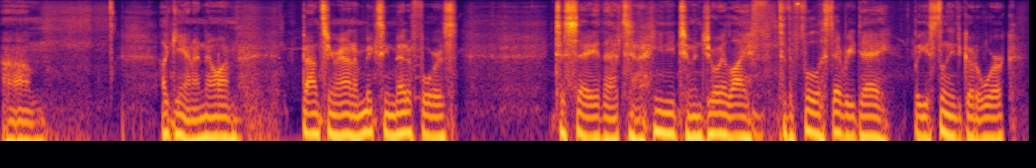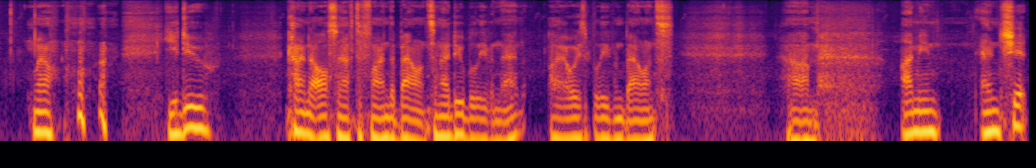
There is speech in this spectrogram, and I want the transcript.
Um, again, I know I'm bouncing around and mixing metaphors to say that uh, you need to enjoy life to the fullest every day, but you still need to go to work. Well, you do kind of also have to find the balance, and I do believe in that. I always believe in balance. Um, I mean, and shit,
